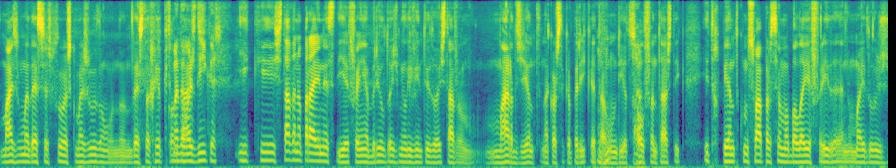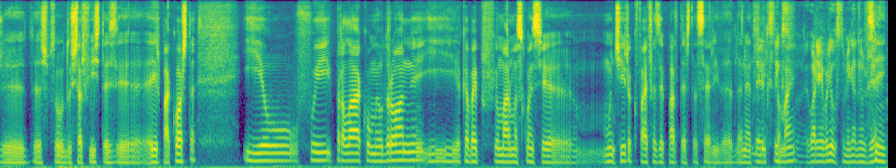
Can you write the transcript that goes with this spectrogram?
mais uma dessas pessoas que me ajudam desta rede. Que te mandam as dicas. E que estava na praia nesse dia, foi em abril de 2022. Estava um mar de gente na Costa Caparica, estava uhum. um dia de sol ah. fantástico. E de repente começou a aparecer uma baleia ferida no meio dos, eh, das pessoas, dos surfistas eh, a ir para a costa e eu fui para lá com o meu drone e acabei por filmar uma sequência muito gira que vai fazer parte desta série da, da Netflix, Netflix, também. Agora em abril, se não me engano, vamos ver. Sim.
